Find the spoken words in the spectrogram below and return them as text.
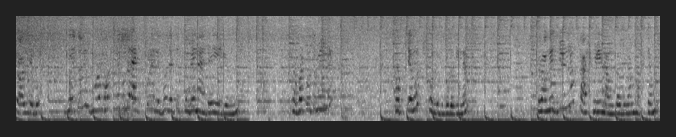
জল দেবো। যেহেতু আমি গুঁড়ো মশলাগুলো অ্যাড করে দেবো যাতে পুড়ে না যায় এই জন্য। সবার প্রথমে আমি হাফ চামচ হলুদ গুঁড়ো দিলাম। রঙের জন্য কাশ্মীরি লঙ্কা দিলাম হাফ চামচ।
